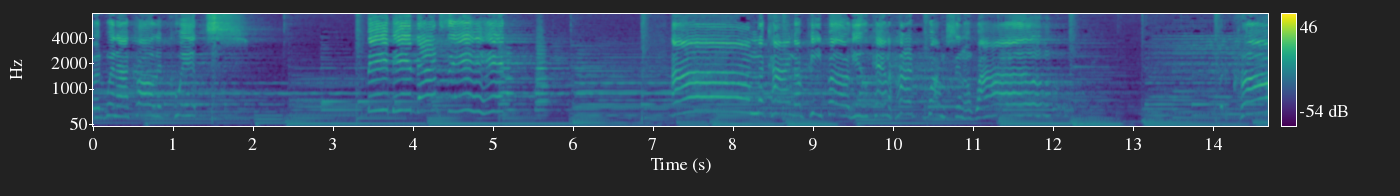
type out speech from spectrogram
But when I call it quits, baby, that's it. I'm the kind of people you can hurt once in a while. But crawling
